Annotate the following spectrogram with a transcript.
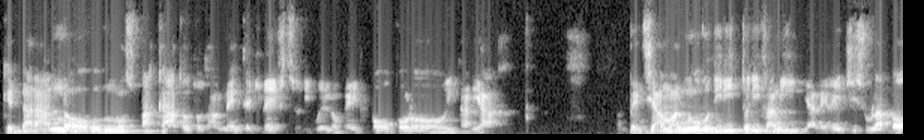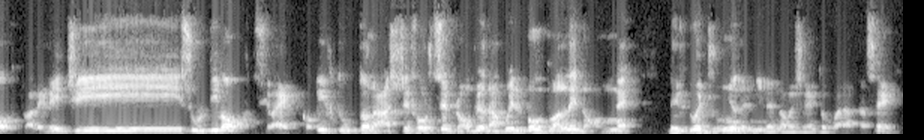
che daranno uno spaccato totalmente diverso di quello che è il popolo italiano. Pensiamo al nuovo diritto di famiglia, alle leggi sull'aborto, alle leggi sul divorzio. Ecco, il tutto nasce forse proprio da quel voto alle donne del 2 giugno del 1946.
